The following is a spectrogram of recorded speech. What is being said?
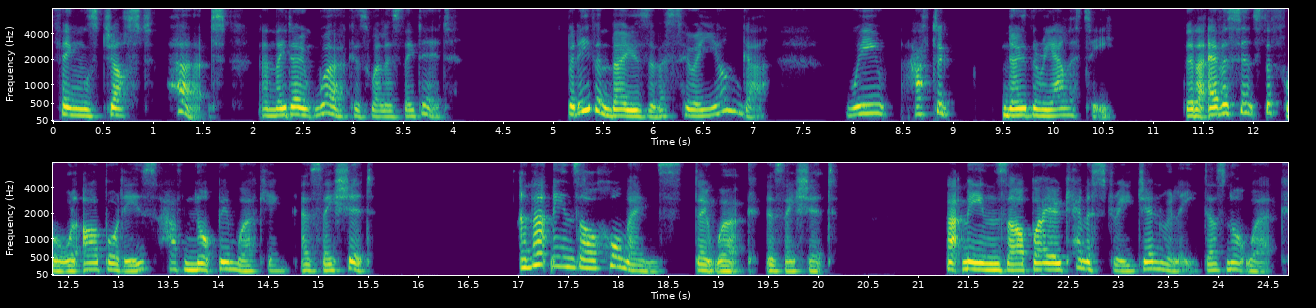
Things just hurt and they don't work as well as they did. But even those of us who are younger, we have to know the reality that ever since the fall, our bodies have not been working as they should. And that means our hormones don't work as they should. That means our biochemistry generally does not work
